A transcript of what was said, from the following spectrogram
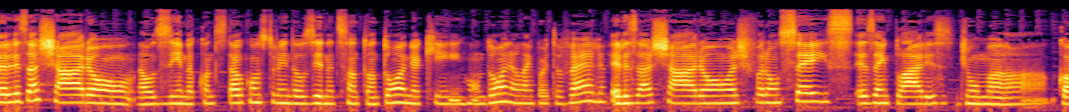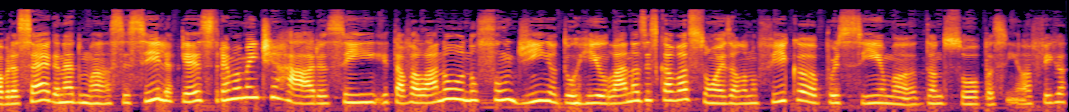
Eles acharam na usina, quando estavam construindo a usina de Santo Antônio, aqui em Rondônia, lá em Porto Velho, eles acharam, acho que foram seis exemplares de uma cobra cega, né, de uma Sicília, que é extremamente rara, assim, e tava lá no, no fundinho do rio, lá nas escavações, ela não fica por cima dando sopa, assim, ela fica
